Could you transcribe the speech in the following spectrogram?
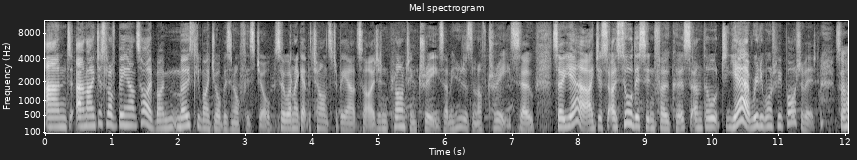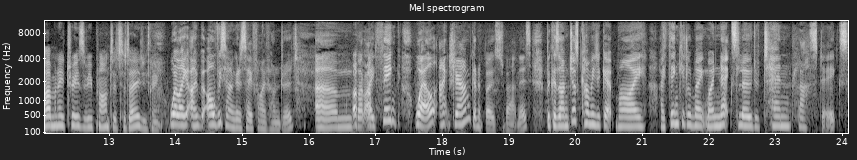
and and I just love being outside. My mostly my job is an office job, so when I get the chance to be outside and planting trees, I mean, who doesn't love trees? So so yeah, I just I saw this in focus and thought, yeah, I really want to be part of it. So, how many trees have you planted today, do you think? Well, I, I obviously I'm going to say 500, um, but I think well, actually, I'm going to boast about this because I'm just coming to get my. I think it'll make my next load of 10 plastics,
